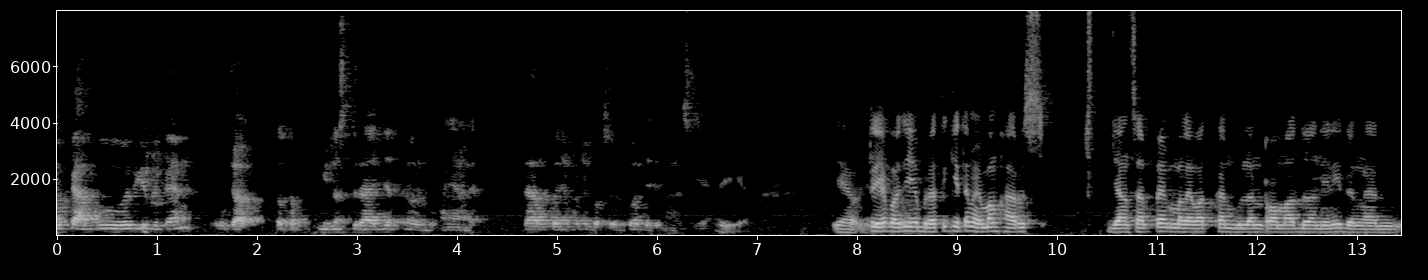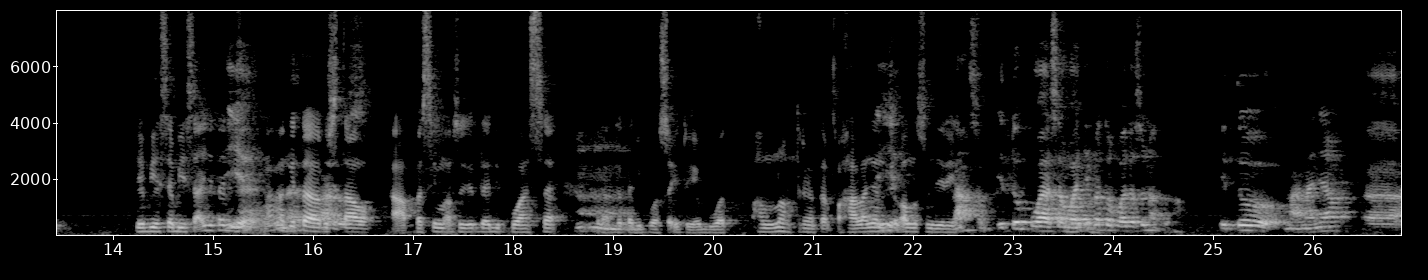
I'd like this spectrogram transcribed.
kabut-kabut gitu kan udah tetap minus derajat oh, bukannya ada kita harus banyak-banyak bersyukur jadi manusia Iya. Ya, itu ya Pak ya berarti kita memang harus jangan sampai melewatkan bulan Ramadan ini dengan ya biasa-biasa aja tadi. Iya, Karena benar. kita harus, Harus. tahu apa sih maksudnya tadi puasa. Mm-mm. Ternyata tadi puasa itu ya buat Allah, ternyata pahalanya Iya. Allah sendiri. langsung itu puasa wajib atau puasa sunat tuh itu maknanya eh,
